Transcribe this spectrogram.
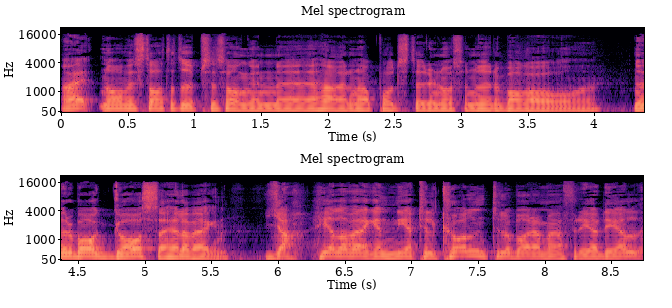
Nej, nu har vi startat upp säsongen eh, här i den här poddstudion också. Nu är det bara att, nu är det bara att gasa hela vägen. Ja, hela vägen ner till Köln till att börja med för er del.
